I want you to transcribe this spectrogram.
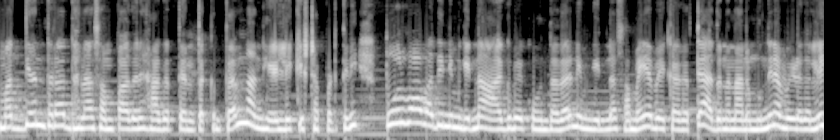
ಮಧ್ಯಂತರ ಧನ ಸಂಪಾದನೆ ಆಗುತ್ತೆ ಅಂತಕ್ಕಂಥದ್ದು ನಾನು ಹೇಳಲಿಕ್ಕೆ ಇಷ್ಟಪಡ್ತೀನಿ. ಪೂರ್ವಾವಧಿ ನಿಮ್ಗೆ ಇನ್ನ ಆಗಬೇಕು ಅಂತಂದ್ರೆ ನಿಮ್ಗಿನ್ನ ಸಮಯ ಬೇಕಾಗುತ್ತೆ. ಅದನ್ನ ನಾನು ಮುಂದಿನ ವಿಡಿಯೋದಲ್ಲಿ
